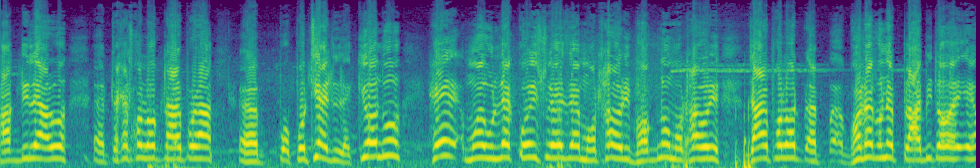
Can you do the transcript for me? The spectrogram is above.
হাক দিলে আৰু তেখেতসকলক তাৰ পৰা পঠিয়াই দিলে। কিয়নো সেই মই উল্লেখ কৰিছোঁৱে যে মথাউৰি ভগ্ন মথাউৰি যাৰ ফলত ঘনে ঘনে প্লাৱিত হয় এই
